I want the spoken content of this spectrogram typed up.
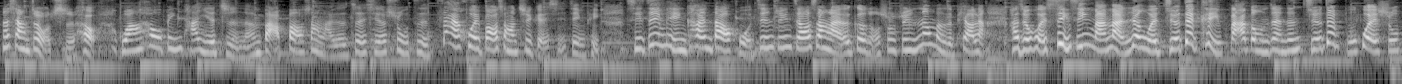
那像这种时候，王厚兵他也只能把报上来的这些数字再汇报上去给习近平。习近平看到火箭军交上来的各种数据那么的漂亮他就会信心满满，认为绝对可以发动战争，绝对不会输。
